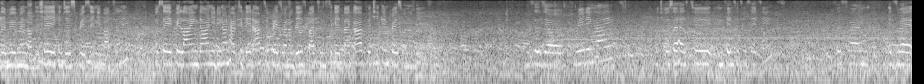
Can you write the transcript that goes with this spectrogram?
the movement of the chair you can just press any button. Also if you're lying down you do not have to get up to press one of these buttons to get back up but you can press one of these. This is your reading light which also has two intensity settings. This one is where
